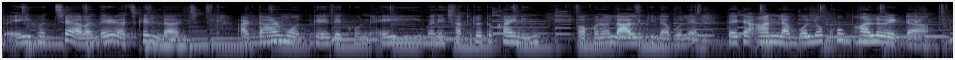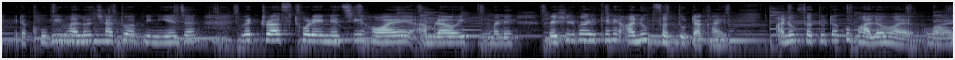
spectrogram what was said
তো এই হচ্ছে আমাদের আজকের লাঞ্চ আর তার মধ্যে দেখুন, এই মানে ছাতুটা তো খাইনি, কখনো লাল কিলা বলে তো এটা আনলাম। বলল, খুব ভালো এটা এটা খুবই ভালো ছাতু, আপনি নিয়ে যান। এবার ট্রাস্ট করে এনেছি, হয় আমরা ওই মানে বেশিরভাগ এখানে আনুপ সত্তুটা খাই। আনুপ সত্তুটা খুব ভালো হয়। আর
